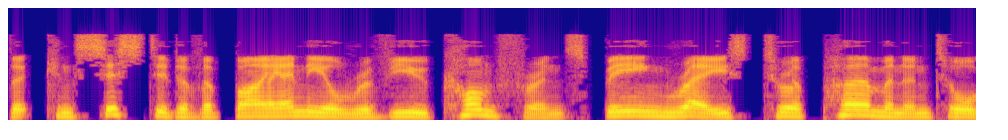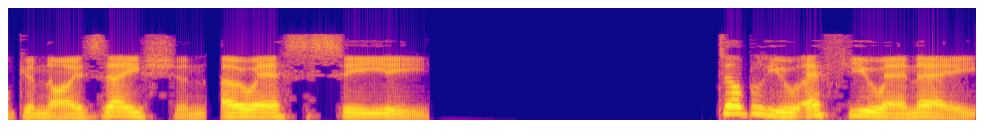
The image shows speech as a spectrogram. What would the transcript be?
that consisted of a biennial review conference being raised to a permanent organization OSCE. WFUNA,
